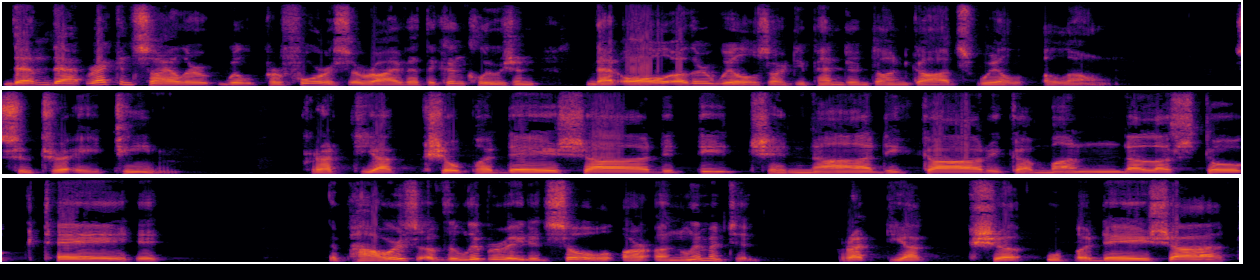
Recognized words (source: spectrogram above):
then that reconciler will perforce arrive at the conclusion that all other wills are dependent on God's will alone. Sutra 18 Pratyakshopadeshaditi Chenadikarika Mandalastokte the powers of the liberated soul are unlimited. Pratyaksha Upadeshat,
